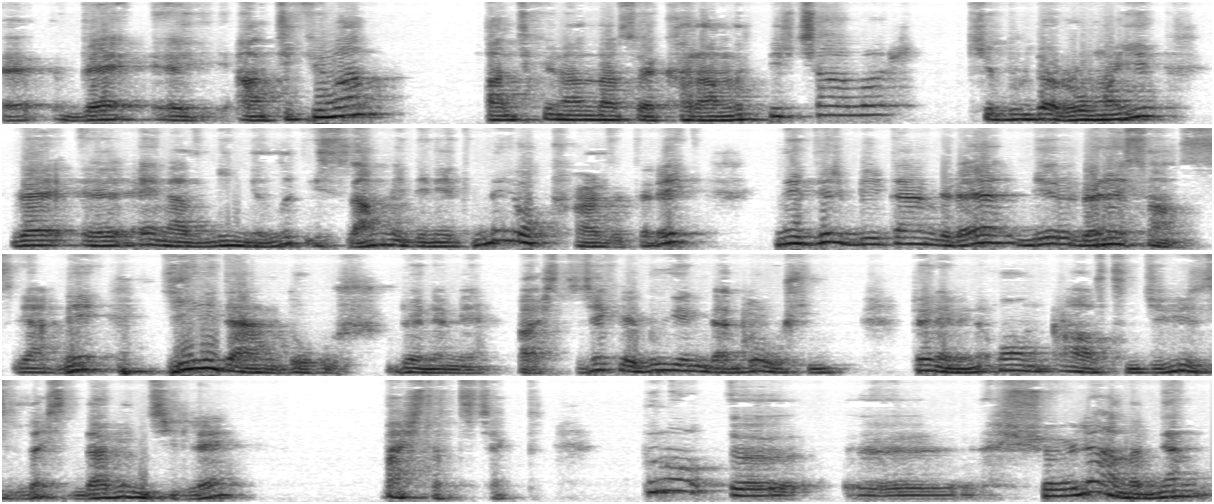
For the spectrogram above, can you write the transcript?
e, ve e, Antik Yunan, Antik Yunan'dan sonra karanlık bir çağ var ki burada Roma'yı ve en az bin yıllık İslam medeniyetinde yok farz ederek nedir? Birdenbire bir Rönesans yani yeniden doğuş dönemi başlayacak ve bu yeniden doğuşun dönemini 16. yüzyılda işte Da Vinci ile başlatacaktır. Bunu e, e, şöyle anladım. Yani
